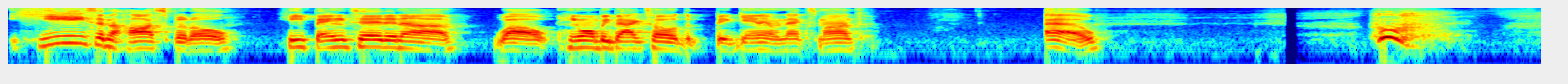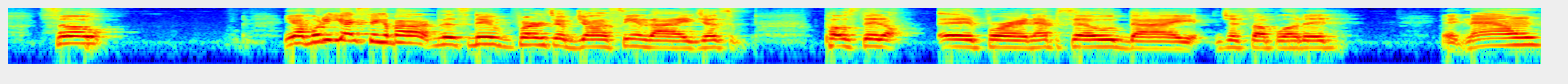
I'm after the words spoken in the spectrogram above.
he's in the hospital. He fainted and uh well, he won't be back till the beginning of next month. Oh. Whew. So, yeah, what do you guys think about this new version of John Cena that I just posted uh, for an episode that I just uploaded it now?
